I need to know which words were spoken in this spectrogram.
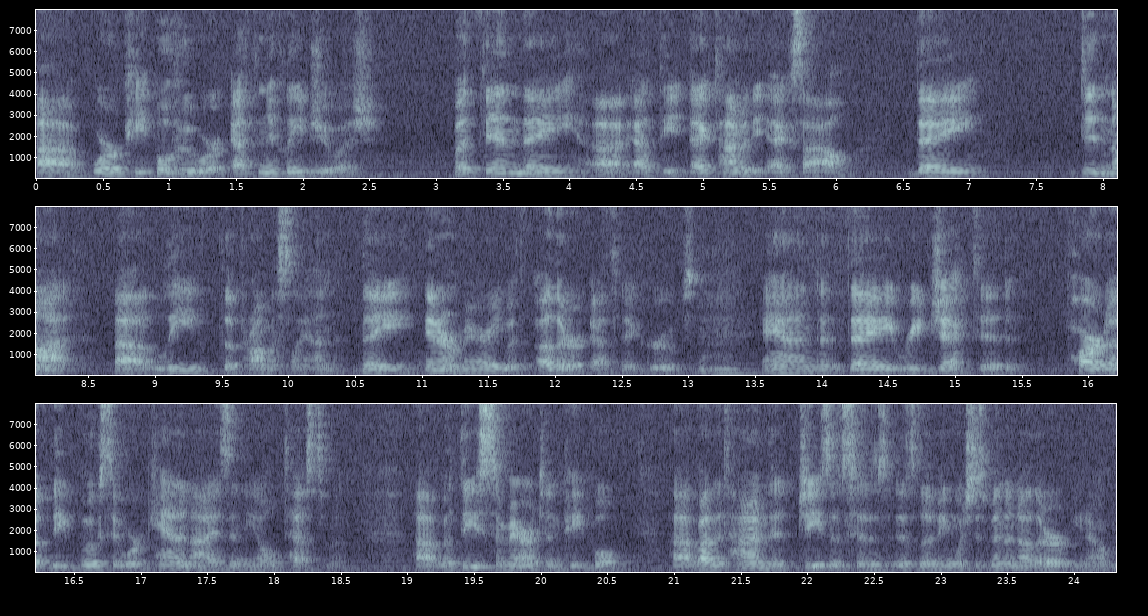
uh, were people who were ethnically Jewish, but then they, uh, at the time of the exile, they did not uh, leave the promised land. They intermarried with other ethnic groups and they rejected part of the books that were canonized in the Old Testament. Uh, but these Samaritan people, uh, by the time that Jesus is, is living, which has been another you know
